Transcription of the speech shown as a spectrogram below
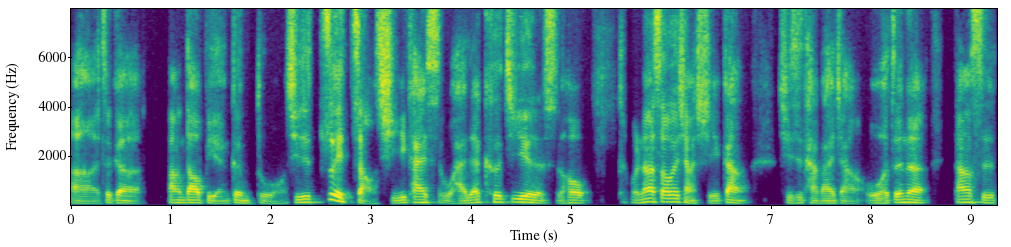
呃这个帮到别人更多。其实最早期一开始我还在科技业的时候，我那时候会想斜杠。其实坦白讲，我真的当时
